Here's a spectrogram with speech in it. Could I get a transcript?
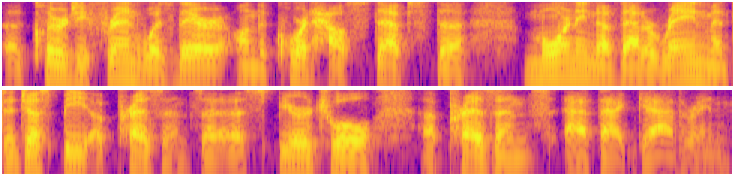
a clergy friend was there on the courthouse steps the morning of that arraignment to just be a presence, a, a spiritual presence at that gathering.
